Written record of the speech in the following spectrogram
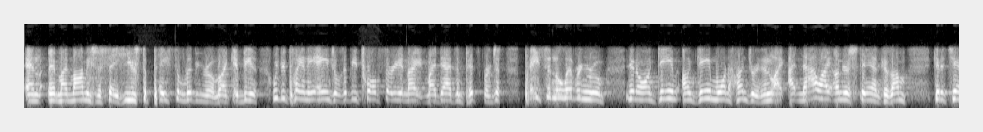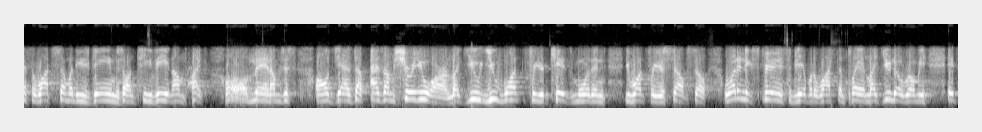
and, and my mom used to say he used to pace the living room. Like it'd be, we'd be playing the Angels. It'd be 12:30 at night. My dad's in Pittsburgh, just pacing the living room, you know, on game on game 100. And like I, now I understand because I'm get a chance to watch some of these games on TV, and I'm like oh man, I'm just all jazzed up, as I'm sure you are. Like you, you want for your kids more than you want for yourself. So what an experience to be able to watch them play. And like you know, Romy, it's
